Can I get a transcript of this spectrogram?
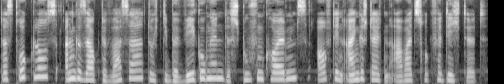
das drucklos angesaugte Wasser durch die Bewegungen des Stufenkolbens auf den eingestellten Arbeitsdruck verdichtet.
